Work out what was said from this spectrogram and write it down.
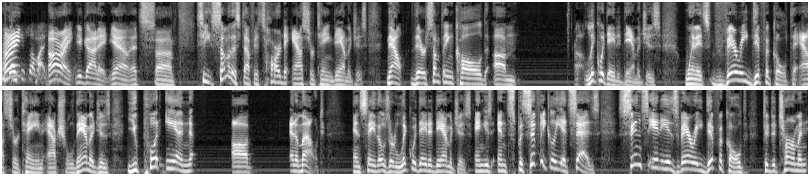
All right. Thank you so much. All right, you got it. Yeah, that's uh, see some of the stuff. It's hard to ascertain damages. Now there's something called. Um, uh, liquidated damages when it's very difficult to ascertain actual damages you put in uh, an amount and say those are liquidated damages and you, and specifically it says since it is very difficult to determine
